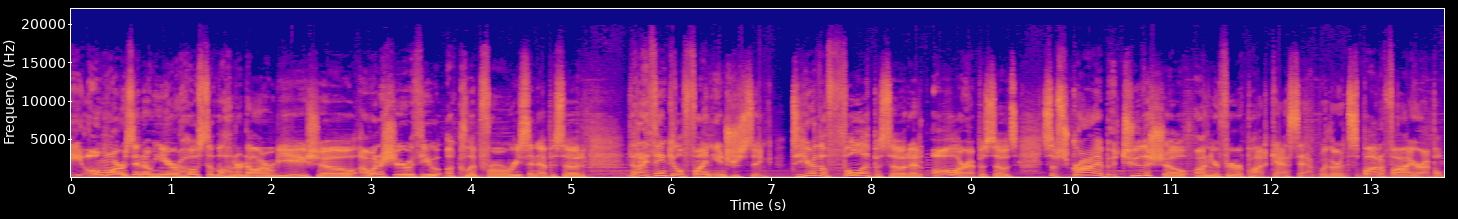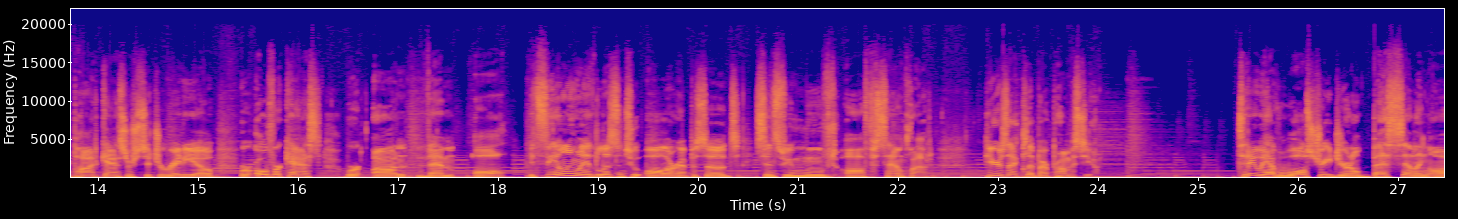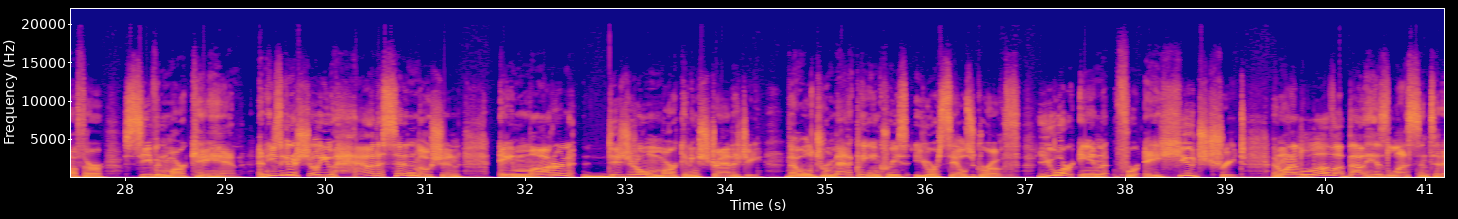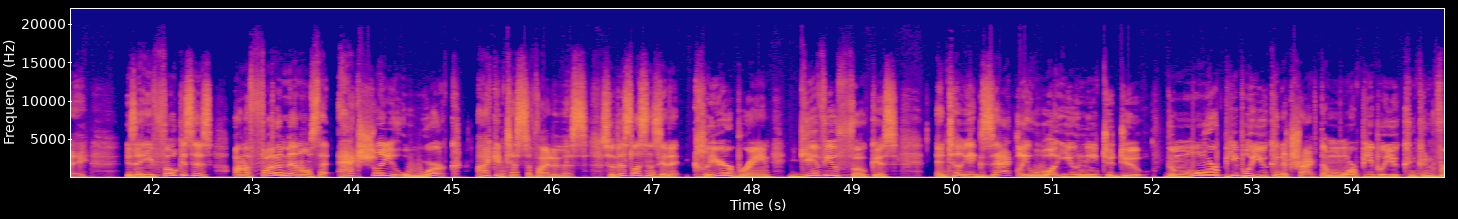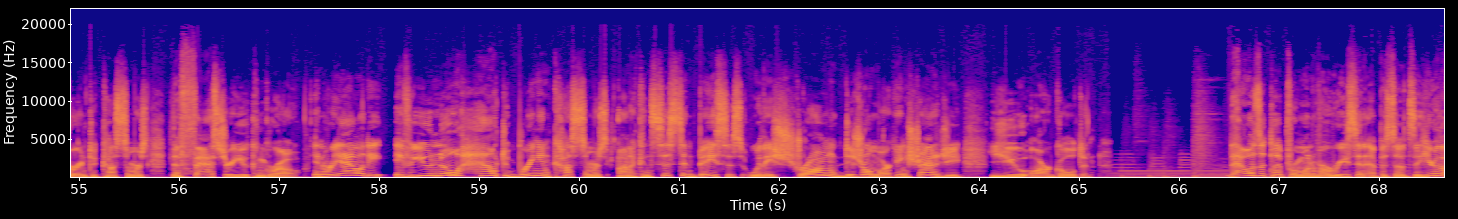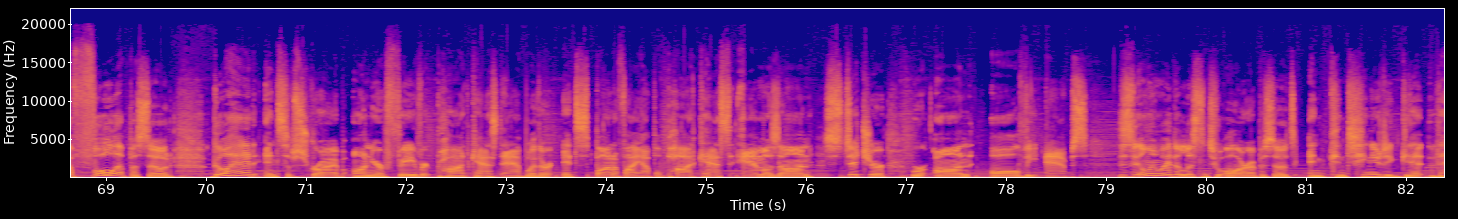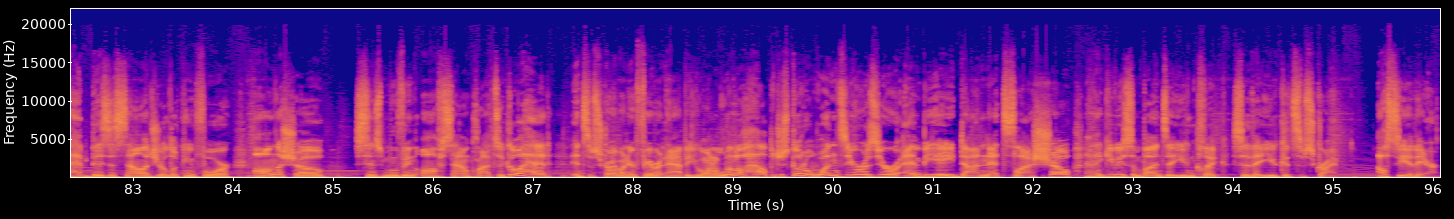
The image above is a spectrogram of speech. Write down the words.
Hey, Omar Zenhom here, host of the $100 MBA show. I want to share with you a clip from a recent episode that I think you'll find interesting. To hear the full episode and all our episodes, subscribe to the show on your favorite podcast app, whether it's Spotify or Apple Podcasts or Stitcher Radio or Overcast. We're on them all. It's the only way to listen to all our episodes since we moved off SoundCloud. Here's that clip I promised you. Today we have Wall Street Journal best-selling author Steven Mark Kahan, and he's going to show you how to set in motion a modern digital marketing strategy that will dramatically increase your sales growth. You are in for a huge treat. And what I love about his lesson today is that he focuses on the fundamentals that actually work. I can testify to this. So this lesson is going to clear your brain, give you focus, and tell you exactly what you need to do. The more people you can attract, the more people you can convert into customers, the faster you can grow. In reality, if you know how to bring in customers on a consistent basis with a strong digital marketing strategy, you are golden. That was a clip from one of our recent episodes. To hear the full episode, go ahead and subscribe on your favorite podcast app, whether it's Spotify, Apple Podcasts, Amazon, Stitcher. We're on all the apps. This is the only way to listen to all our episodes and continue to get that business knowledge you're looking for on the show since moving off SoundCloud. So go ahead and subscribe on your favorite app. If you want a little help, just go to 100mba.net slash show and I give you some buttons that you can click so that you could subscribe. I'll see you there.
